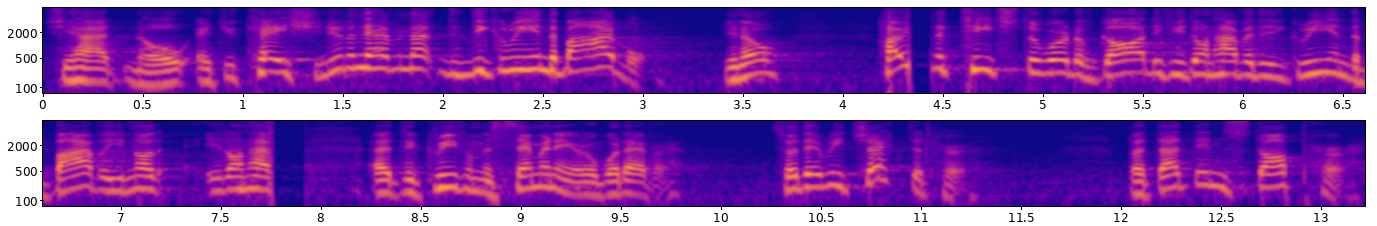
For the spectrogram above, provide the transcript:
She had no education. You didn't have a degree in the Bible, you know? How are you going to teach the Word of God if you don't have a degree in the Bible? You're not, you don't have a degree from a seminary or whatever. So they rejected her. But that didn't stop her.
